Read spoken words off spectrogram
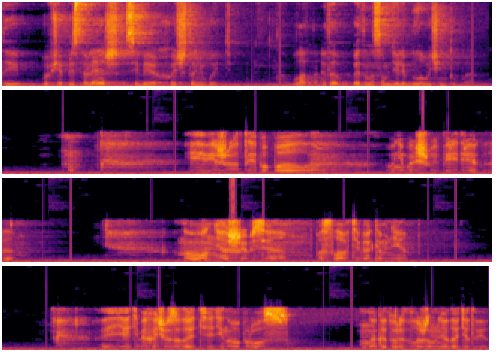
Ты вообще представляешь себе хоть что-нибудь? Ладно, это, это на самом деле было очень тупо. Я вижу, ты попал в небольшую передрягу, да? Но он не ошибся, послав тебя ко мне. Я тебе хочу задать один вопрос, на который ты должен мне дать ответ.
